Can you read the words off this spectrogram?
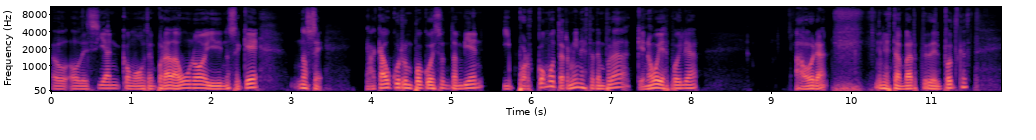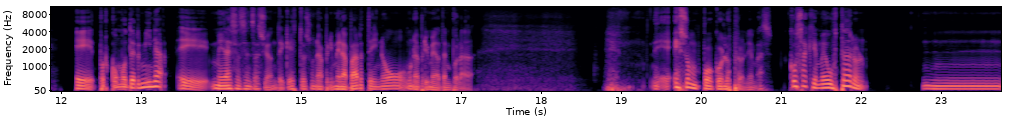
o, decían como temporada 1 y no sé qué. No sé, acá ocurre un poco eso también. Y por cómo termina esta temporada, que no voy a spoilear, ahora, en esta parte del podcast, eh, por cómo termina, eh, me da esa sensación de que esto es una primera parte y no una primera temporada. Eh, esos son un poco los problemas. Cosas que me gustaron. Mm,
